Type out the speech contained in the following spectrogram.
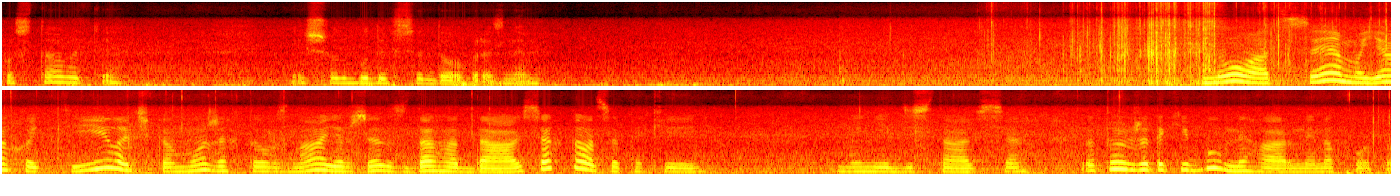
поставити. І що буде все добре з ним. Ну, а це моя хотілочка. Може хто знає, вже здогадався, хто це такий. мені дістався. Ну, Той вже такий був негарний на фото,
